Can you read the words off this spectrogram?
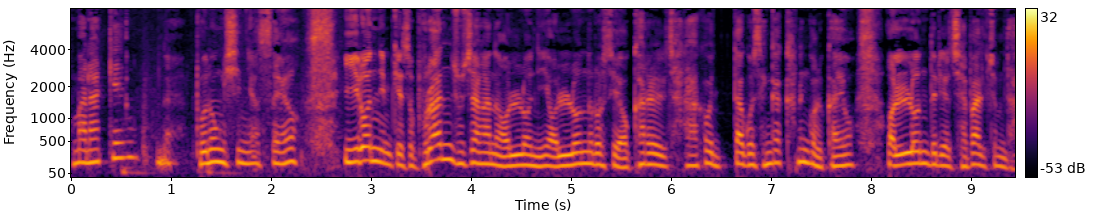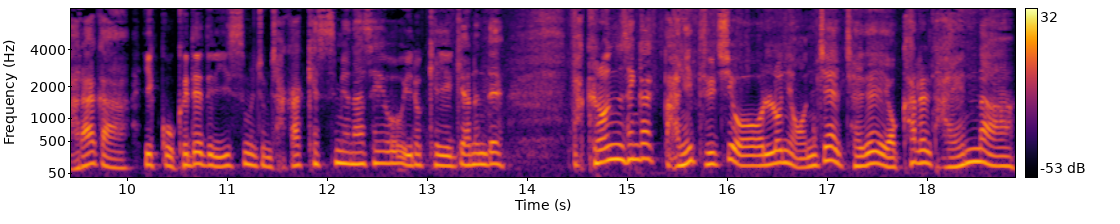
그만할게요. 네, 분홍신이었어요. 이론님께서 불안 조장하는 언론이 언론으로서 역할을 잘하고 있다고 생각하는 걸까요? 언론들이요 제발 좀 나라가 있고 그대들이 있으면 좀 자각했으면 하세요. 이렇게 얘기하는데 아, 그런 생각 많이 들지요. 언론이 언제 제대 역할을 다 했나,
